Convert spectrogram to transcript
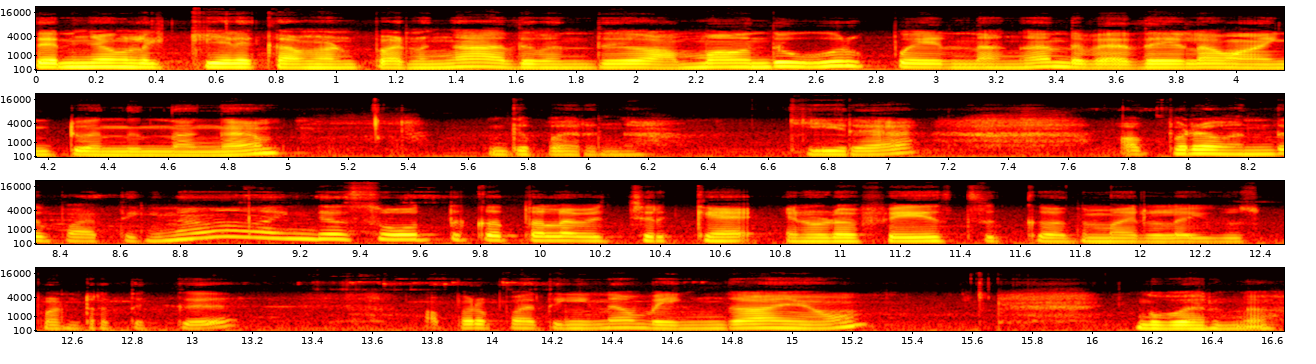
தெரிஞ்சவங்களுக்கு கீரை கமெண்ட் பண்ணுங்கள் அது வந்து அம்மா வந்து ஊருக்கு போயிருந்தாங்க. அந்த விதையெல்லாம் வாங்கிட்டு வந்திருந்தாங்க. இங்கே பாருங்கள் கீரை. அப்புறம் வந்து பார்த்திங்கன்னா இங்கே சோத்து கத்தலை வச்சுருக்கேன். என்னோடய ஃபேஸுக்கு அது மாதிரிலாம் யூஸ் பண்ணுறதுக்கு அப்புறம் பார்த்திங்கன்னா வெங்காயம். இங்கே பாருங்கள்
